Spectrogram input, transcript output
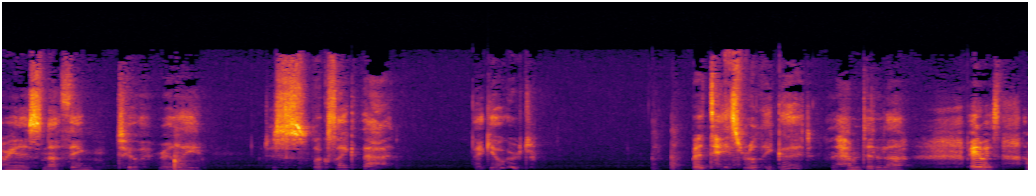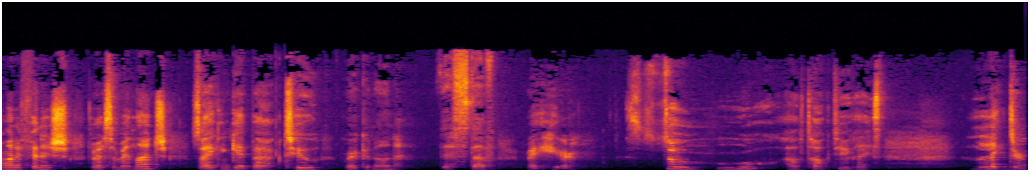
I mean, it's nothing to it really. Just looks like that. Like yogurt. But it tastes really good. Alhamdulillah. But anyways, I'm going to finish the rest of my lunch so I can get back to working on this stuff right here. So, I'll talk to you guys later.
